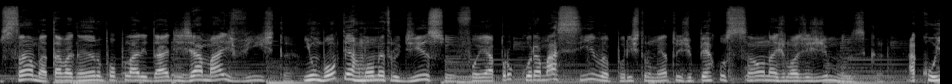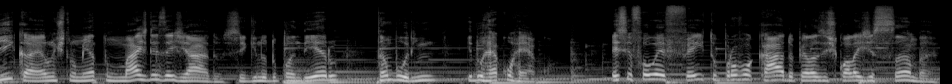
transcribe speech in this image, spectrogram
O samba estava ganhando popularidade jamais vista, e um bom termômetro disso foi a procura massiva por instrumentos de percussão nas lojas de música. A cuíca era o instrumento mais desejado, seguindo do pandeiro, tamborim e do reco-reco. Esse foi o efeito provocado pelas escolas de samba,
